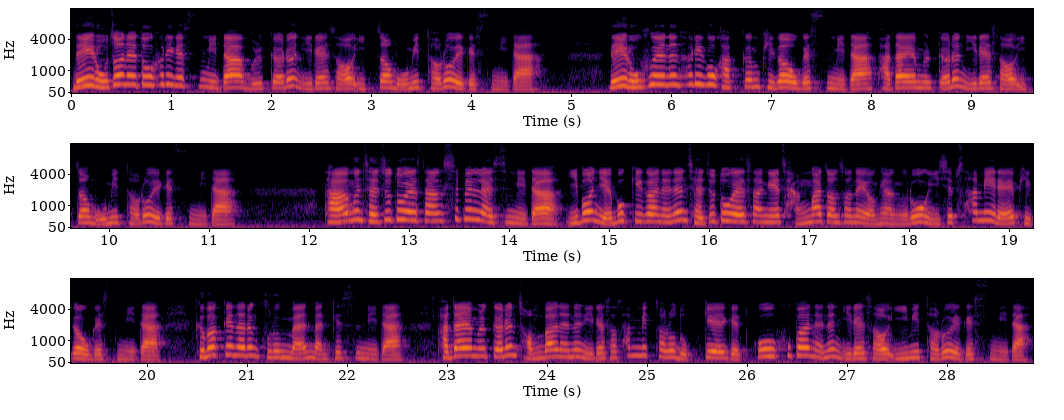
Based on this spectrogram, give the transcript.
내일 오전에도 흐리겠습니다. 물결은 1에서 2.5m로 일겠습니다. 내일 오후에는 흐리고 가끔 비가 오겠습니다. 바다의 물결은 1에서 2.5m로 일겠습니다. 다음은 제주도 해상 10일 날씨입니다. 이번 예보 기간에는 제주도 해상의 장마 전선의 영향으로 23일에 비가 오겠습니다. 그 밖의 날은 구름만 많겠습니다. 바다의 물결은 전반에는 1에서 3m로 높게 일겠고 후반에는 1에서 2m로 일겠습니다.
